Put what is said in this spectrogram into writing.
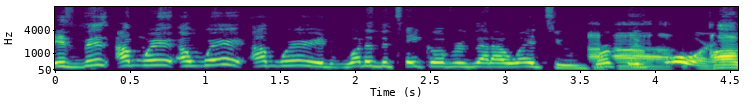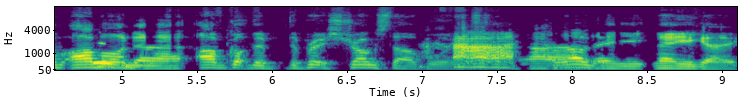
It's been I'm wearing I'm wearing I'm wearing one of the takeovers that I went to, Brooklyn Ah, Four. I'm, I'm on. Uh, I've got the, the British Strong Style boys. Ah, I love there, you, there you go.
